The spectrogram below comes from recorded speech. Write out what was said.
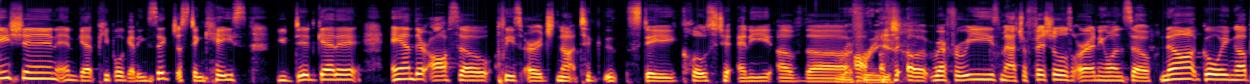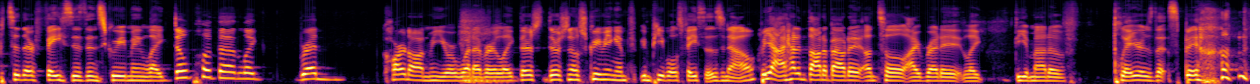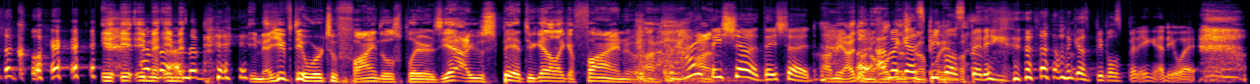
and get people getting sick just in case you did get it. And they're also please urged not to stay close to any of the referees. Uh, uh, referees match officials or anyone. So not going up to their faces and screaming like, "Don't put that like red card on me or whatever." like there's there's no screaming in, in people's faces now. But yeah, I hadn't thought about it until I read it. Like the amount of players that spit on the court. It, it, the, the imagine if they were to find those players. Yeah, you spit, you get like a fine. Right? they should. They should. I mean, I don't know. I'm against people spitting. I'm against people spitting anyway.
